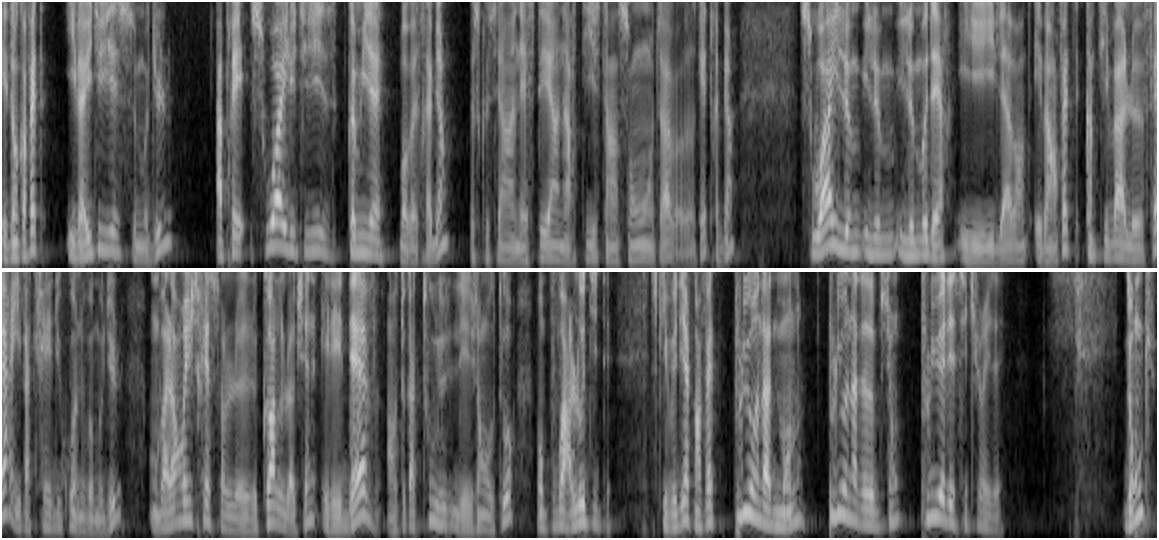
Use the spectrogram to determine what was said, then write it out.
Et donc, en fait, il va utiliser ce module. Après, soit il l'utilise comme il est, bon, bah, très bien, parce que c'est un FT, un artiste, un son, tu vois, ok, très bien. Soit il le, il le- il le modère. Il, et ben en fait, quand il va le faire, il va créer du coup un nouveau module. On va l'enregistrer sur le, le corps de la blockchain et les devs, en tout cas tous les gens autour, vont pouvoir l'auditer. Ce qui veut dire qu'en fait, plus on a de monde, plus on a d'adoption, plus elle est sécurisée. Donc,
